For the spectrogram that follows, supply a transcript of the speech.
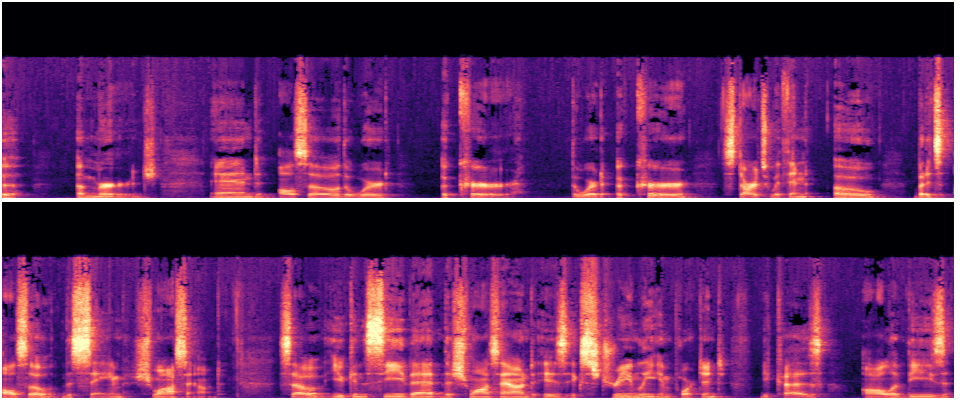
uh, emerge. And also the word occur. The word occur starts with an O, but it's also the same schwa sound. So you can see that the schwa sound is extremely important because all of these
